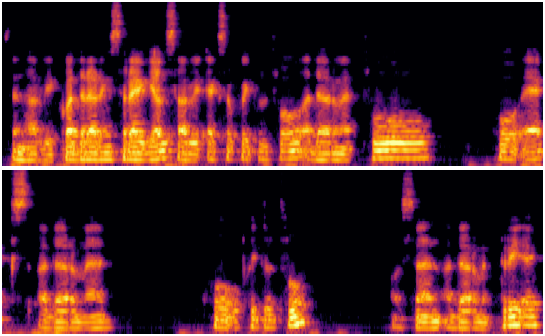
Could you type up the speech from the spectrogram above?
Sen har vi kvadreringsregel så har vi x upphöjt till 2 är därmed 2. hx är därmed h upphöjt till 2. Och sen är därmed 3x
